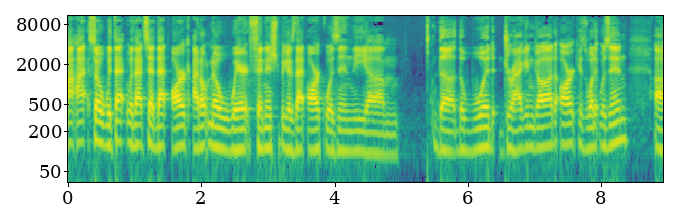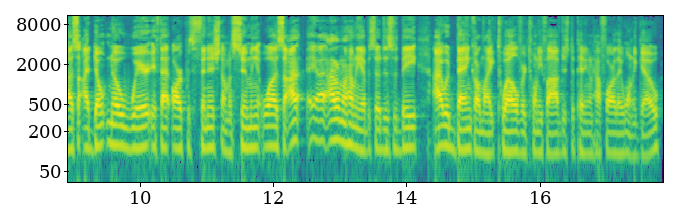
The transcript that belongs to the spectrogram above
I, I, so with that with that said, that arc, I don't know where it finished because that arc was in the um, the the wood dragon god arc is what it was in. Uh, so I don't know where if that arc was finished. I'm assuming it was. So I I don't know how many episodes this would be. I would bank on like 12 or 25, just depending on how far they want to go.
